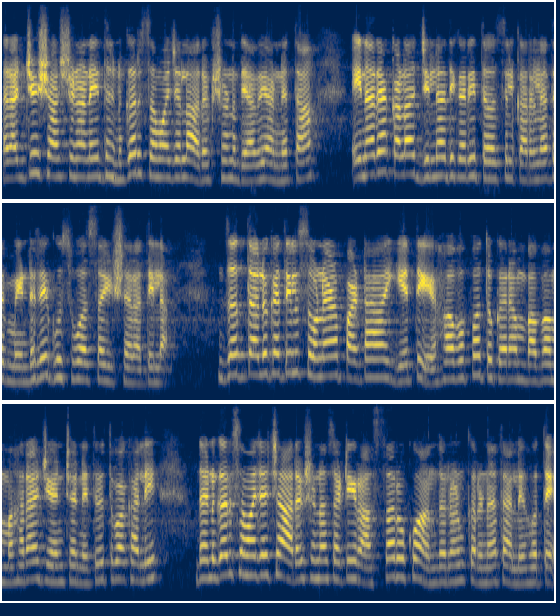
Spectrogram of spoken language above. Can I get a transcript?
राज्य शासनाने धनगर समाजाला आरक्षण द्यावे अन्यथा येणाऱ्या काळात जिल्हाधिकारी तहसील कार्यालयात मेंढरे घुसवू असा इशारा दिला. जत तालुक्यातील सोन्याळ पाठा येथे हवप तुकाराम बाबा महाराज यांच्या नेतृत्वाखाली धनगर समाजाच्या आरक्षणासाठी रास्ता रोको आंदोलन करण्यात आले होते.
